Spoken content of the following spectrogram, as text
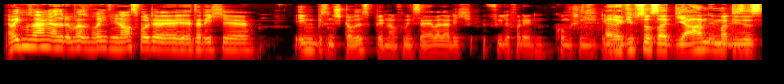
Aber ich muss sagen, also was ich hinaus wollte, äh, dass ich äh, irgendwie ein bisschen stolz bin auf mich selber, dass ich viele von den komischen Ja, da gibt's doch seit Jahren immer dieses,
